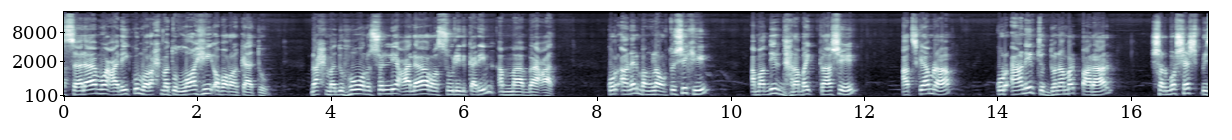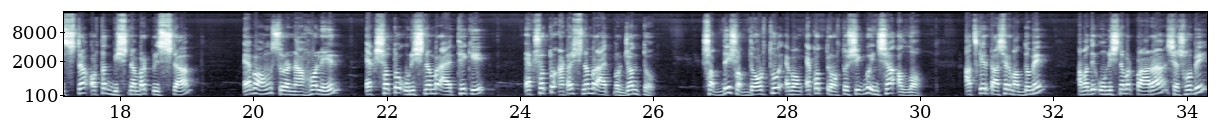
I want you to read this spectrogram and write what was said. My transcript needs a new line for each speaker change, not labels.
আসসালামু আলাইকুম রহমতুল্লাহি অবরাকাতু নাহমাদুহু অনুসল্লি আলা রসুলিল করিম, আম্মা বাআত কোরআনের বাংলা অর্থ শিখি, আমাদের ধারাবাহিক ক্লাসে আজকে আমরা কোরআনের চোদ্দ নম্বর পাড়ার সর্বশেষ পৃষ্ঠা, অর্থাৎ বিশ নম্বর পৃষ্ঠা এবং সুরা নাহলের একশত উনিশ নম্বর আয়াত থেকে একশত আঠাশ নম্বর আয়াত পর্যন্ত শব্দে শব্দ অর্থ এবং একত্র অর্থ শিখব ইনশা আল্লাহ আজকের ক্লাসের মাধ্যমে আমাদের উনিশ নম্বর পাড়া শেষ হবে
